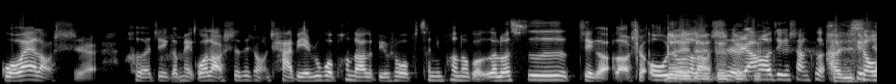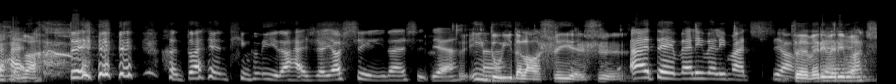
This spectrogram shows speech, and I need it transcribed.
国外老师。和这个美国老师的这种差别，如果碰到了，比如说我曾经碰到过俄罗斯这个老师、欧洲的老师，然后这个上课很嚣张啊，对，很锻炼听力的，还是要适应一段时间。印度裔的老师也是，哎，对，very very much，这样对，very very much，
